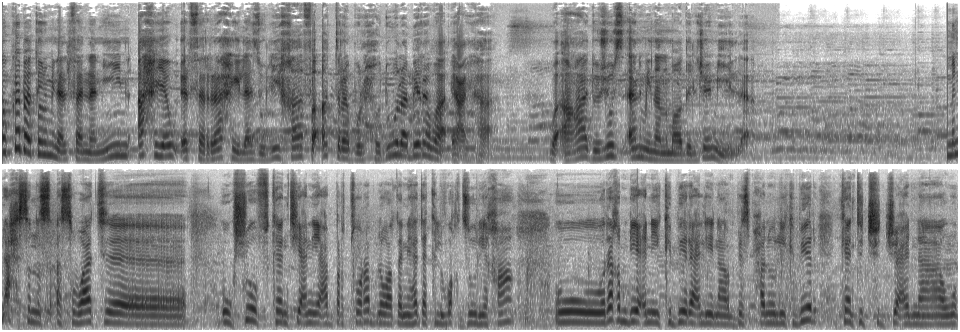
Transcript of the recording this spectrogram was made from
كوكبة من الفنانين أحيوا إرث الراحلة زليخة فأطربوا الحضور بروائعها وأعادوا جزءا من الماضي الجميل. من أحسن الاصوات آه، وشوف كانت يعني عبر التراب الوطني. هذاك الوقت زليخه ورغم يعني كبيره علينا ربي سبحانه اللي كبير كانت تشجعنا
